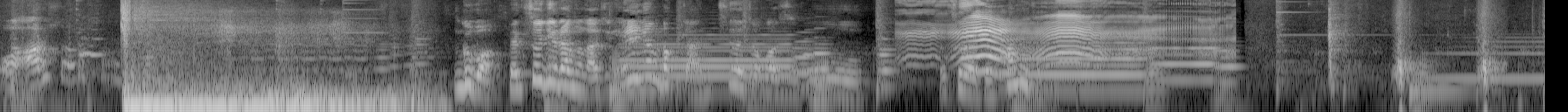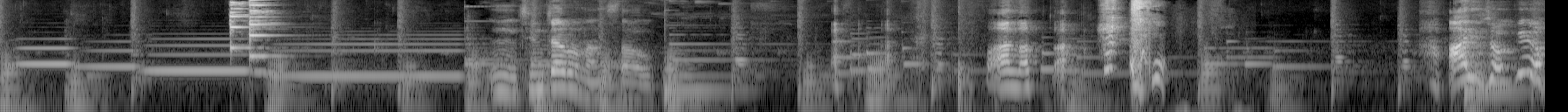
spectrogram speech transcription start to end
어 알았어 알았어 이거 봐. 백선이랑은 아직 1년밖에 안 친해져가지고. 백선이한테 화내 응 진짜로는 안 싸우고. 화났다. 아니 저기요.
